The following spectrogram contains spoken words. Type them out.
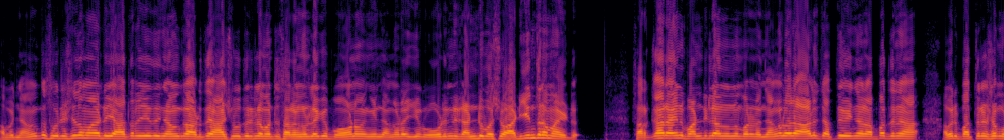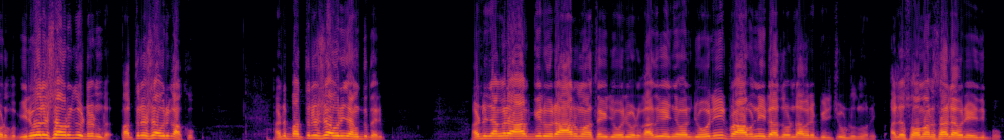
അപ്പോൾ ഞങ്ങൾക്ക് സുരക്ഷിതമായിട്ട് യാത്ര ചെയ്ത് ഞങ്ങൾക്ക് അടുത്ത ആശുപത്രിയിലെ മറ്റു സ്ഥലങ്ങളിലേക്ക് പോകണമെങ്കിൽ ഞങ്ങളുടെ ഈ റോഡിന്റെ രണ്ട് വശവും അടിയന്തരമായിട്ട്. സർക്കാർ അതിന് ഫണ്ടില്ല എന്നൊന്നും പറയണം ഞങ്ങൾ ഒരാൾ ചത്തു കഴിഞ്ഞാൽ അപ്പം തന്നെ അവർ പത്ത് ലക്ഷം കൊടുക്കും. ഇരുപത് ലക്ഷം അവർക്ക് കിട്ടുന്നുണ്ട്. പത്ത് ലക്ഷം അവർ കാക്കും എന്നിട്ട് പത്ത് ലക്ഷം അവർ ഞങ്ങൾക്ക് തരും. എന്നിട്ട് ഞങ്ങൾ ആർക്കെങ്കിലും ഒരു ആറ് മാസത്തേക്ക് ജോലി കൊടുക്കും. അത് കഴിഞ്ഞ് ജോലിയിൽ പ്രാവണി ഇല്ലാത്തതുകൊണ്ട് അവരെ പിരിച്ചു വിടുന്നു പറയും. അല്ലെ സോമനസാൽ അവർ എഴുതിപ്പോവും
